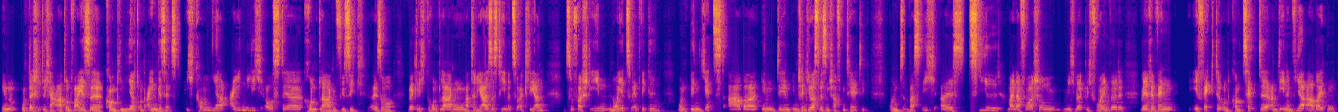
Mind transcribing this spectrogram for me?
in unterschiedlicher Art und Weise kombiniert und eingesetzt. Ich komme ja eigentlich aus der Grundlagenphysik, also wirklich Grundlagen, Materialsysteme zu erklären, zu verstehen, neue zu entwickeln und bin jetzt aber in den Ingenieurswissenschaften tätig. Und was ich als Ziel meiner Forschung mich wirklich freuen würde, wäre, wenn Effekte und Konzepte, an denen wir arbeiten,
